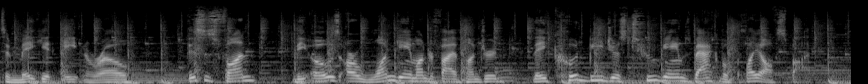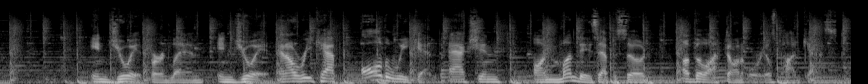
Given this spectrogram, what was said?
to make it eight in a row. This is fun. The O's are one game under 500. They could be just two games back of a playoff spot. Enjoy it, Birdland. Enjoy it. And I'll recap all the weekend action on Monday's episode of the Locked On Orioles podcast.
